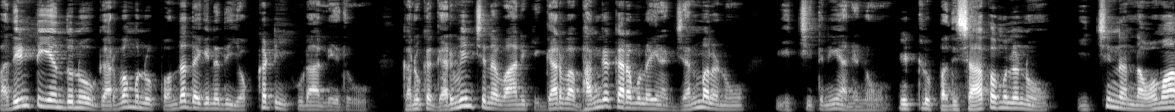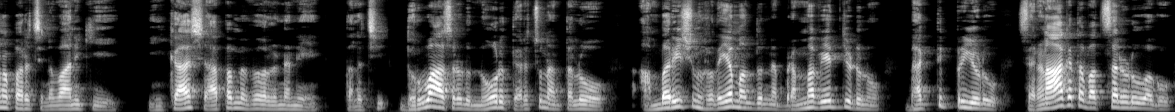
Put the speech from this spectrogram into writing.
పదింటి ఎందును గర్వమును పొందదగినది ఒక్కటి కూడా లేదు. కనుక గర్వించిన వానికి గర్వభంగకరములైన జన్మలను ఇచ్చితిని అనెను. ఇట్లు పది శాపములను ఇచ్చి నన్ను అవమానపరచిన వానికి ఇంకా శాపమివ్వవలనని తలచి దుర్వాసుడు నోరు తెరచునంతలో అంబరీషుని హృదయమందున్న బ్రహ్మవేద్యుడును భక్తిప్రియుడు శరణాగత వత్సలుడు అగు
